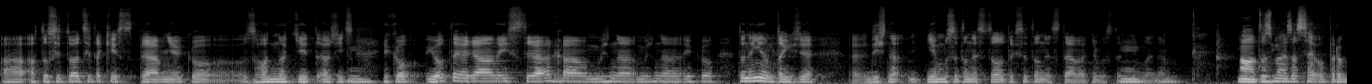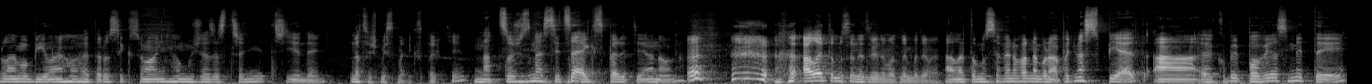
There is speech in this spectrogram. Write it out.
a, a tu situaci taky správně jako zhodnotit a říct, Hmm. jako jo, to je reálný strach a možná, možná jako, to není jenom tak, že eh, když na, jemu se to nestalo, tak se to nestává těm ostatním Hmm. lidem. No, to jsme zase u problému bílého heterosexuálního muže ze střední třídy. Na což my jsme experti, Na což jsme sice experti, ano, ale tomu se nezvědomovat nebudeme. ale tomu se věnovat nebudeme. Pojďme zpět a jakoby pověz mi ty,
